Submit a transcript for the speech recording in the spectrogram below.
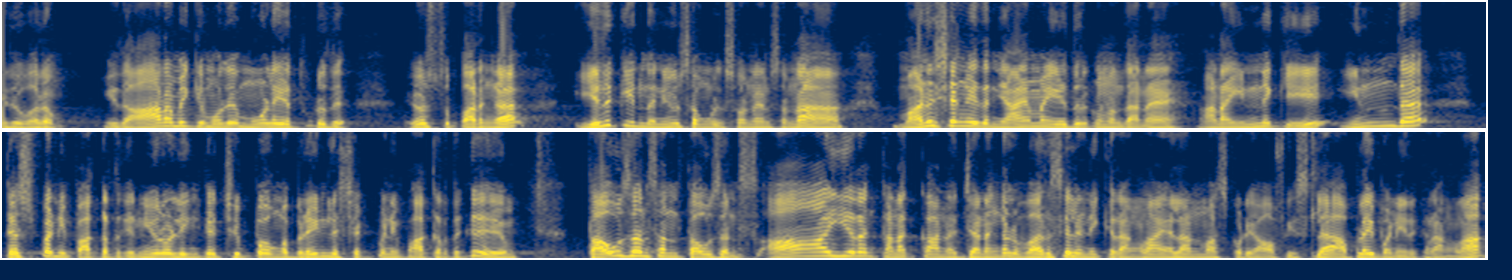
இது வரும். இது ஆரம்பிக்கும் போதே மூளையை தொடுது. யோசித்து பாருங்கள் எதுக்கு இந்த நியூஸ் உங்களுக்கு சொன்னேன்னு சொன்னால் மனுஷங்க இதை நியாயமாக எதிர்க்கணும் தானே. ஆனால் இன்னைக்கு இந்த டெஸ்ட் பண்ணி பார்க்கறதுக்கு நியூரோலிங்க்கு சிப்பை உங்கள் பிரெயினில் செக் பண்ணி பார்க்குறதுக்கு தௌசண்ட்ஸ் அண்ட் தௌசண்ட்ஸ் ஆயிரம் கணக்கான ஜனங்கள் வரிசையில் நிற்கிறாங்களாம் எலான் மாஸ்கோடைய ஆஃபீஸில் அப்ளை பண்ணியிருக்கிறாங்களாம்.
